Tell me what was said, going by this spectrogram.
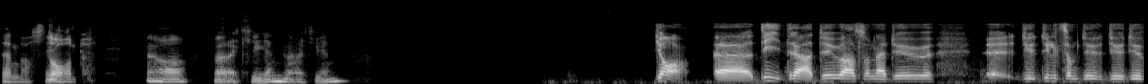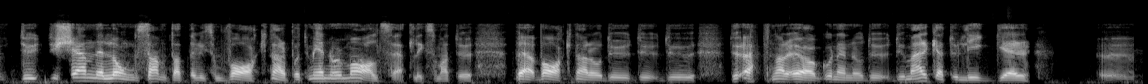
Denna stad. Ja. verkligen, verkligen. Ja, uh, Didra, du alltså när du eh, du, du, liksom, du, du, du, du, du känner långsamt att du liksom vaknar på ett mer normalt sätt. Liksom att du vaknar och du, du, du, du öppnar ögonen och du, du märker att du ligger eh,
